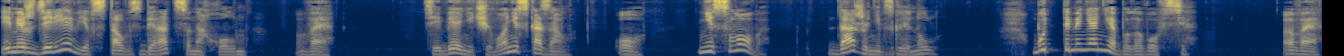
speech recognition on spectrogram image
и меж деревьев стал взбираться на холм. В. Тебе ничего не сказал? О, ни слова, даже не взглянул. Будь-то меня не было вовсе. В.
